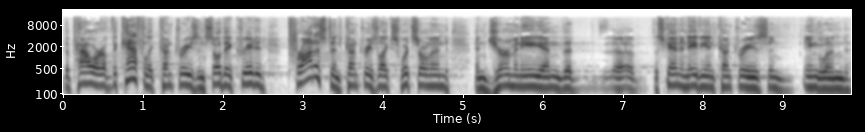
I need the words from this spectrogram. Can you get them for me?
the power of the Catholic countries, and so they created Protestant countries like Switzerland and Germany and the, the, the Scandinavian countries and England.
